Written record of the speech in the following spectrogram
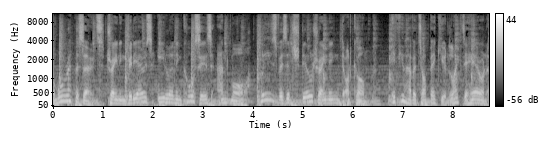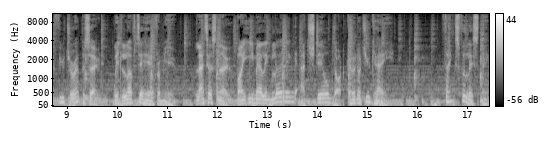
For more episodes, training videos, e learning courses, and more, please visit stihltraining.com. If you have a topic you'd like to hear on a future episode, we'd love to hear from you. Let us know by emailing learning at stihl.co.uk. Thanks for listening.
